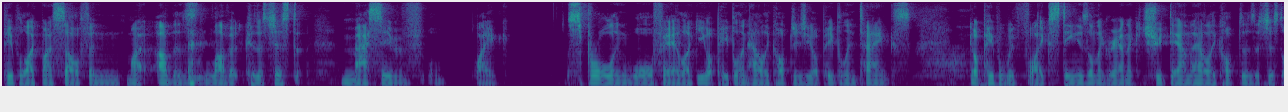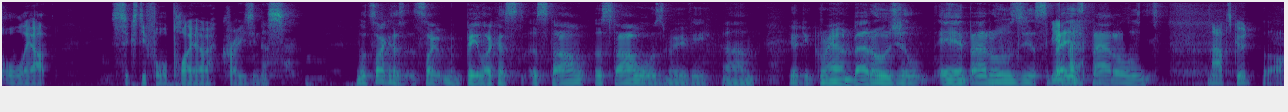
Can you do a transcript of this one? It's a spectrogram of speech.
people like myself and my others love it because it's just massive, like sprawling warfare. Like you got people in helicopters, you got people in tanks, got people with like stingers on the ground that can shoot down the helicopters. It's just all out sixty-four player craziness. Well, it's like a, it's like it would be like a, a Star a Star Wars movie. Um, you got your ground battles, your air battles, your space Yeah. battles. No, it's good. Oh,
